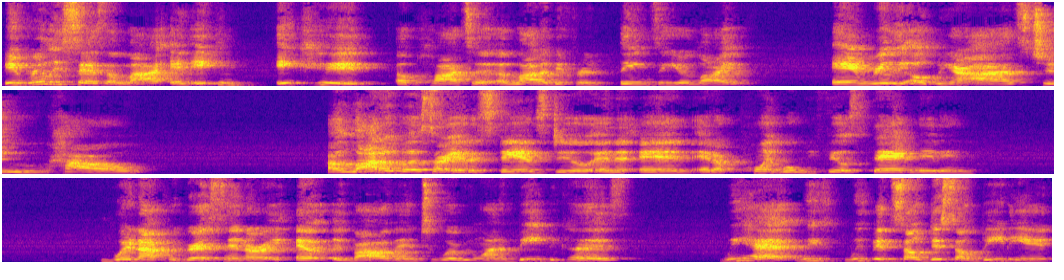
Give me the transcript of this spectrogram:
it really says a lot and it can it could apply to a lot of different things in your life and really open your eyes to how a lot of us are at a standstill and and at a point where we feel stagnant and we're not progressing or evolving to where we want to be because we had we've we've been so disobedient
